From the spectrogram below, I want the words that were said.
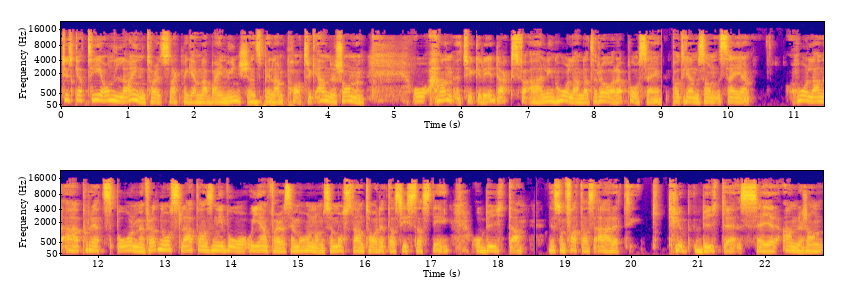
Tyska T-Online tar ett snack med gamla Bayern München-spelaren Patrik Andersson. Och han tycker det är dags för Erling Haaland att röra på sig. Patrik Andersson säger Holland är på rätt spår, men för att nå Zlatans nivå och jämföra sig med honom så måste han ta detta sista steg och byta. Det som fattas är ett klubbbyte, säger Andersson,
